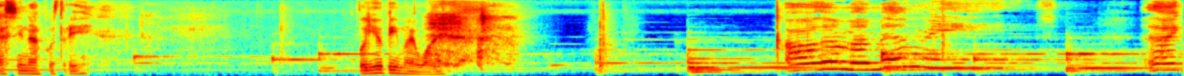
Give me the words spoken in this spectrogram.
Yasina Putri, will you be my wife? All of my memories, like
